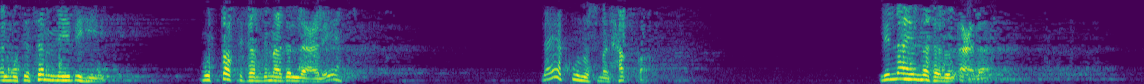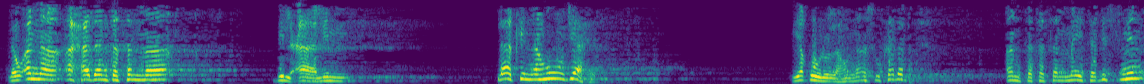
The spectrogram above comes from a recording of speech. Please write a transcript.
المتسمي به متصفا بما دل عليه لا يكون اسما حقا لله المثل الأعلى. لو أن أحدا تسمى بالعالم لكنه جاهل. يقول له الناس كذبت. أنت تسميت باسم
